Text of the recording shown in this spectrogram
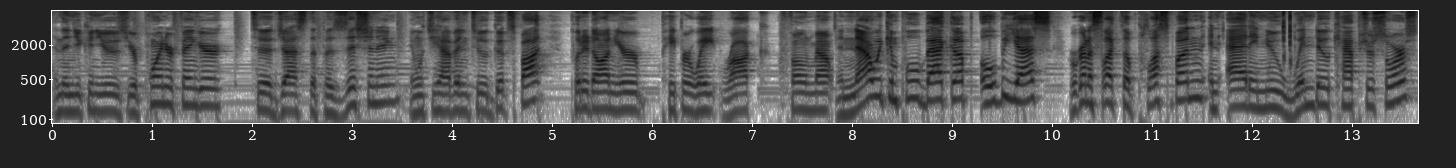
And then you can use your pointer finger to adjust the positioning. And once you have it into a good spot, put it on your paperweight rock phone mount. And now we can pull back up OBS. We're gonna select the plus button and add a new window capture source.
